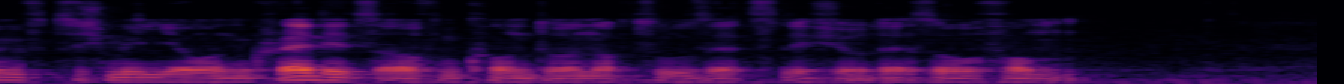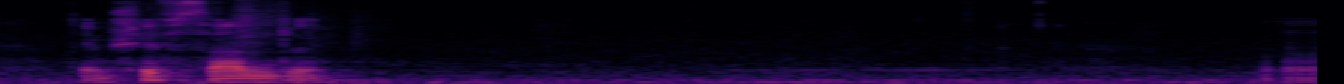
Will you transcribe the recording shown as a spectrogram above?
50 Millionen Credits auf dem Konto noch zusätzlich oder so vom dem Schiffshandel. Ja,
